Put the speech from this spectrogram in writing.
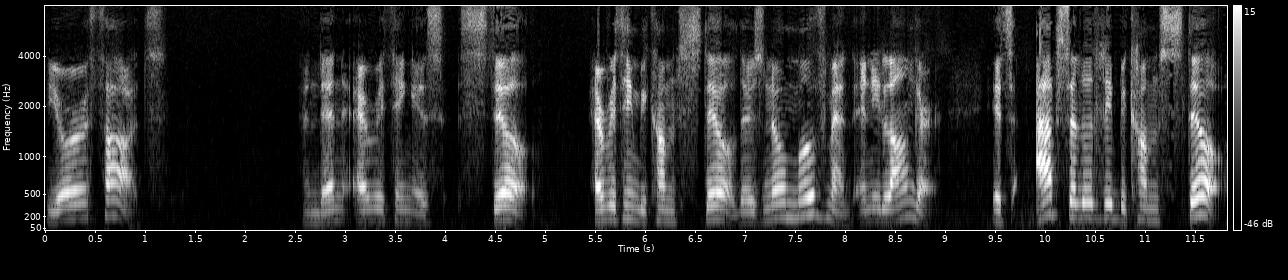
your thoughts. And then everything is still. Everything becomes still. There's no movement any longer. It's absolutely becomes still.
